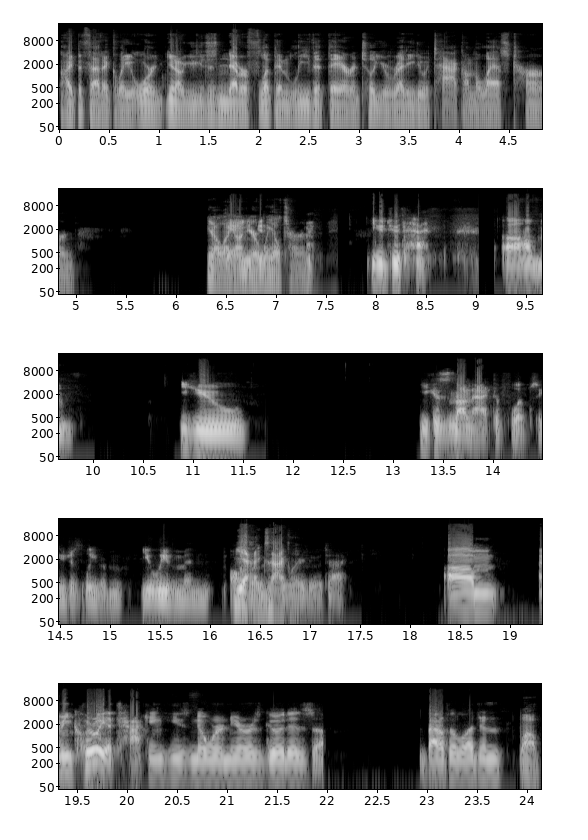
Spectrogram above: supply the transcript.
hypothetically, or you know you just never flip him, leave it there until you're ready to attack on the last turn. You know, like Yeah, on you your wheel that. turn. You do that. Um, you because it's not an active flip, so you just leave him. You leave him in. all Yeah, exactly. to attack. Um, I mean, clearly attacking, he's nowhere near as good as uh, Battlefield Legend. Well,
